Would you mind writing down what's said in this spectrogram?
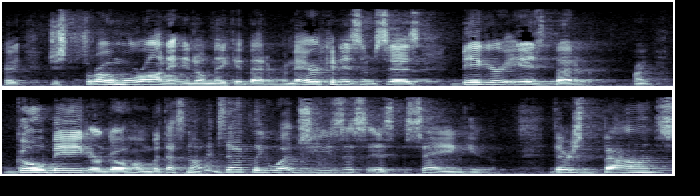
Right? Just throw more on it it'll make it better. Americanism says bigger is better. Right? Go big or go home. But that's not exactly what Jesus is saying here. There's balance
